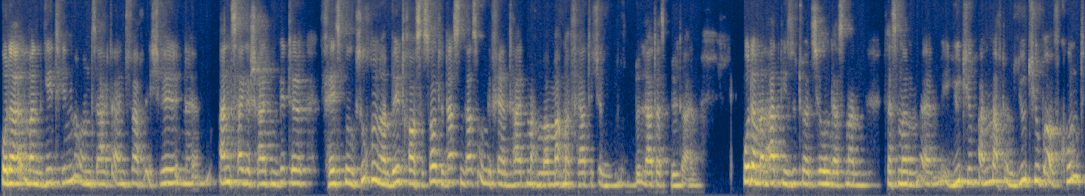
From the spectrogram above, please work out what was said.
Oder man geht hin und sagt einfach, ich will eine Anzeige schalten, bitte Facebook, such mir mal ein Bild raus. Das sollte das und das ungefähr enthalten machen. Mach mal fertig und lad das Bild ein. Oder man hat die Situation, dass man, dass man ähm, YouTube anmacht und YouTube aufgrund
